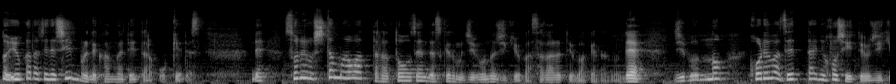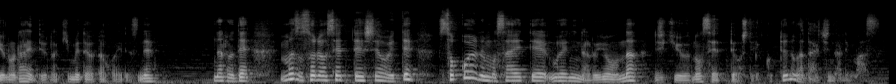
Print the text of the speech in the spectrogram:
という形でシンプルに考えていたら OK です。で、それを下回ったら当然ですけども自分の時給が下がるというわけなので、自分のこれは絶対に欲しいという時給のラインというのは決めておいた方がいいですね。なので、まずそれを設定しておいて、そこよりも最低上になるような時給の設定をしていくっていうのが大事になります。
